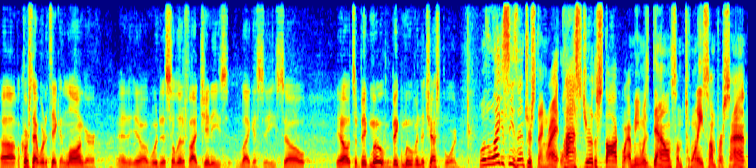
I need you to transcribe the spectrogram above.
Uh, of course that would have taken longer, and you know, it wouldn't have solidified Ginny's legacy, so you know, it's a big move, a big move in the chessboard. Well, the legacy is interesting, right? Last year the stock, I mean, was down some 20 some percent.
